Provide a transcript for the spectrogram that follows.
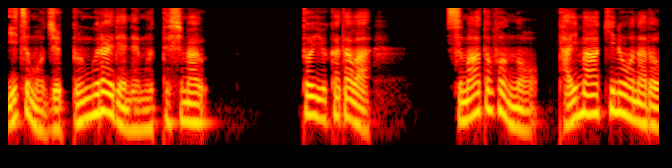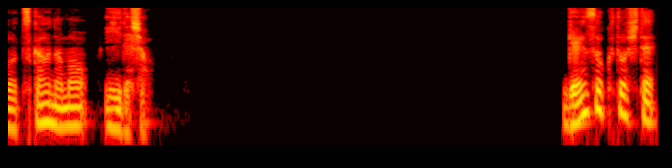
いつも10分ぐらいで眠ってしまうという方はスマートフォンのタイマー機能などを使うのもいいでしょう。原則として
